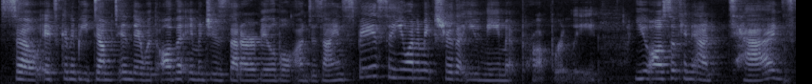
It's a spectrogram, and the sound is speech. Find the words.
So it's going to be dumped in there with all the images that are available on Design Space. So you want to make sure that you name it properly. You also can add tags.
